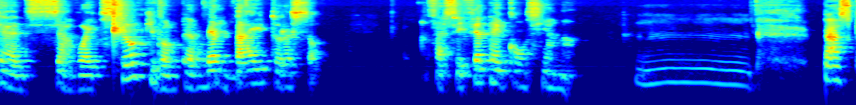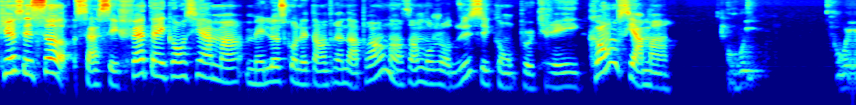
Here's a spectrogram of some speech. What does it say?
dit ça va être ça qui va me permettre d'être ça. Ça s'est fait inconsciemment. Hmm. Parce que c'est ça, ça s'est fait inconsciemment. Mais là, ce qu'on est en train d'apprendre ensemble aujourd'hui, c'est qu'on peut créer consciemment. Oui, oui.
